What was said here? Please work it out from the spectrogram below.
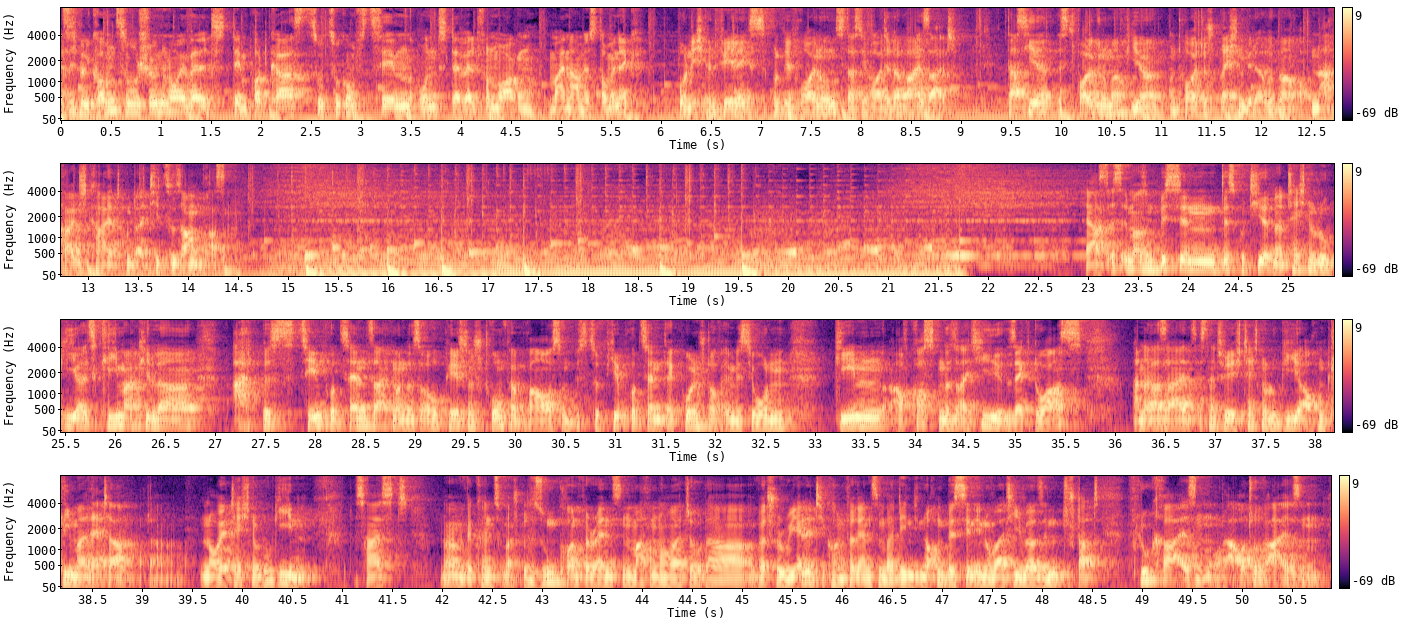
Herzlich willkommen zu Schöne neue Welt, dem Podcast zu Zukunftsthemen und der Welt von morgen. Mein Name ist Dominik. Und ich bin Felix und wir freuen uns, dass ihr heute dabei seid. Das hier ist Folge Nummer 4 und heute sprechen wir darüber, ob Nachhaltigkeit und IT zusammenpassen. Ja, es ist immer so ein bisschen diskutiert, eine Technologie als Klimakiller. 8 bis 10 Prozent, sagt man, des europäischen Stromverbrauchs und bis zu 4 Prozent der Kohlenstoffemissionen gehen auf Kosten des IT-Sektors. Andererseits ist natürlich Technologie auch ein Klimaretter oder neue Technologien. Das heißt, ne, wir können zum Beispiel Zoom-Konferenzen machen heute oder Virtual Reality-Konferenzen, bei denen die noch ein bisschen innovativer sind, statt Flugreisen oder Autoreisen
